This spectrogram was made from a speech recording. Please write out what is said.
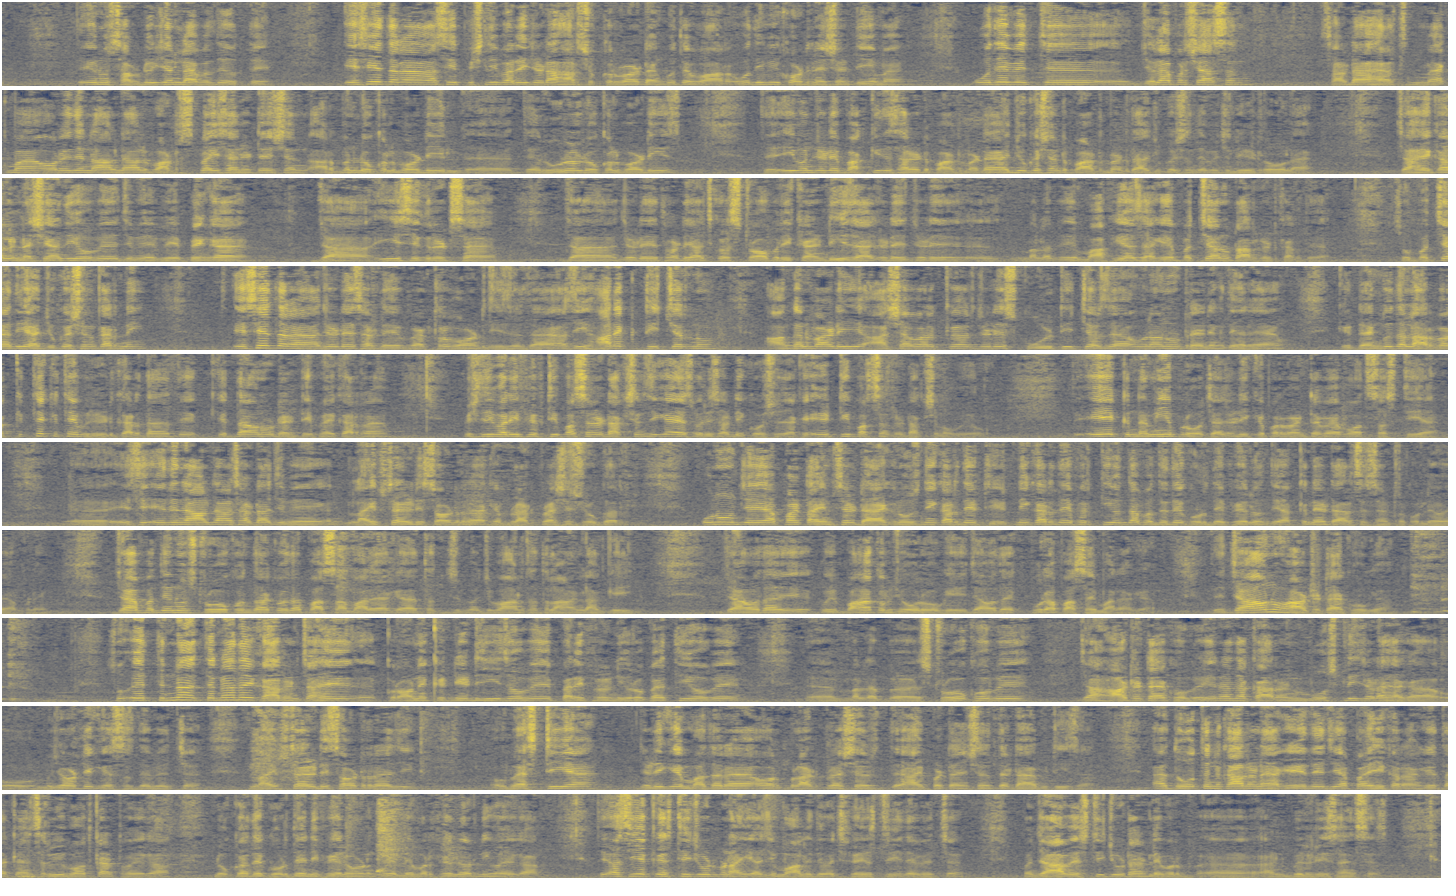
ਤੇ ਇਹਨੂੰ ਸਬ ਡਿਵੀਜ਼ਨ ਲੈਵਲ ਦੇ ਉੱਤੇ। ਇਸੇ ਤਰ੍ਹਾਂ ਅਸੀਂ ਪਿਛਲੀ ਵਾਰੀ ਜਿਹੜਾ ਹਰ ਸ਼ੁੱਕਰਵਾਰ ਡੈਂਗੂ ਤੇ ਵਾਰ, ਉਹਦੀ ਵੀ ਕੋਆਰਡੀਨੇਸ਼ਨ ਟੀਮ ਹੈ। ਉਹਦੇ ਵਿੱਚ ਜ਼ਿਲ੍ਹਾ ਪ੍ਰਸ਼ਾਸਨ ਸਾਡਾ ਹੈਲਥ ਮਹਿਕਮਾ ਔਰ ਇਹਦੇ ਨਾਲ ਨਾਲ water supply sanitation, urban local body ਤੇ ਰੂਰਲ ਲੋਕਲ ਬਾਡੀਜ਼, ਤੇ ਈਵਨ ਜਿਹੜੇ ਬਾਕੀ ਦੇ ਸਾਰੇ ਡਿਪਾਰਟਮੈਂਟ ਹੈ ਐਜੂਕੇਸ਼ਨ ਡਿਪਾਰਟਮੈਂਟ ਦਾ ਐਜੂਕੇਸ਼ਨ ਦੇ ਵਿੱਚ ਲੀਡ ਰੋਲ ਹੈ। ਚਾਹੇ ਗੱਲ ਨਸ਼ਿਆਂ ਦੀ ਹੋਵੇ, ਜਿਵੇਂ ਵੇਪਿੰਗ ਹੈ, ਜਾਂ ਈ ਸਿਗਰਟਸ ਹੈ, ਜਾਂ ਜਿਹੜੇ ਤੁਹਾਡੇ ਅੱਜਕੱਲ ਸਟ੍ਰਾਬੇਰੀ ਕੈਂਡੀਜ਼ ਆ ਜਿਹੜੇ ਜਿਹੜੇ ਮਤਲਬ ਇਹ ਮਾਫੀਆਜ਼ ਹੈਗੇ ਬੱਚਿਆਂ ਨੂੰ ਟਾਰਗੇਟ ਕਰਦੇ ਆ। ਸੋ ਬੱਚਿਆਂ ਦੀ ਐਜੂਕੇਸ਼ਨ ਕਰਨੀ ਇਸੇ ਤਰ੍ਹਾਂ ਜਿਹੜੇ ਸਾਡੇ ਵੈਕਟਰ ਬੌਂਡ ਡਿਜ਼ੀਜ਼ ਹੈ, ਅਸੀਂ ਹਰ ਇੱਕ ਟੀਚਰ ਨੂੰ ਆਂਗਨਵਾੜੀ ਆਸ਼ਾ ਵਰਕਰ, ਜਿਹੜੇ ਸਕੂਲ ਟੀਚਰਸ ਆ ਉਹਨਾਂ ਨੂੰ ਟ੍ਰੇਨਿੰਗ ਦੇ ਰਹੇ ਹਾਂ ਕਿ ਡੈਂਗੂ ਦਾ ਲਾਰਵਾ ਕਿੱਥੇ ਕਿੱਥੇ ਬਰੀਡ ਕਰਦਾ ਹੈ ਤੇ ਕਿੱਦਾਂ ਉਹਨੂੰ ਆਇਡੈਂਟੀਫਾਈ ਕਰਨਾ ਪਿਛਲੀ ਵਾਰੀ 50% ਰਿਡਕਸ਼ਨ ਸੀਗਾ, ਇਸ ਵਾਰੀ ਸਾਡੀ ਕੋਸ਼ਿਸ਼ ਹੈ ਕਿ 80% ਰਿਡਕਸ਼ਨ ਹੋਵੇ ਉਹ। ਤੇ ਇਹ ਇੱਕ ਨਵੀਂ ਅਪਰੋਚ ਹੈ ਜਿਹੜੀ ਕਿ ਪ੍ਰੀਵੈਂਟਿਵ ਹੈ, ਬਹੁਤ ਸਸਤੀ ਹੈ। ਇਸ, ਇਹਦੇ ਨਾਲ ਨਾਲ ਸਾਡਾ ਜਿਵੇਂ ਲਾਈਫ ਸਟਾਈਲ ਡਿਸਆਰਡਰ ਹੈ, ਕਿ ਬਲੱਡ ਪ੍ਰੈਸ਼ਰ ਸ਼ੂਗਰ ਉਹਨੂੰ ਜੇ ਆਪਾਂ ਟਾਈਮ ਸਿਰ ਡਾਇਗਨੋਸ ਨਹੀਂ ਕਰਦੇ ਟ੍ਰੀਟ ਨਹੀਂ ਕਰਦੇ, ਫਿਰ ਕੀ ਹੁੰਦਾ? ਬੰਦੇ ਦੇ ਗੁਰਦੇ ਫੇਲ ਹੁੰਦੇ ਆ। ਕਿੰਨੇ ਡਾਇਲਸਿਸ ਸੈਂਟਰ ਖੋਲੇ ਹੋਏ ਆਪਣੇ। ਜਾਂ ਬੰਦੇ ਨੂੰ ਸਟ੍ਰੋਕ ਹੁੰਦਾ ਕਿ ਉਹਦਾ ਪਾਸਾ ਮਾਰਿਆ ਗਿਆ ਥ- ਜਵਾਨ ਥਤਲਾਣ ਲੱਗ ਗਈ, ਜਾਂ ਉਹਦਾ ਕੋਈ ਬਾਹ ਕਮਜ਼ੋਰ ਹੋ ਗਈ, ਜਾਂ ਉਹਦਾ ਇੱਕ ਪੂਰਾ ਪਾਸਾ ਹੀ ਮਾਰਿਆ ਗਿਆ, ਤੇ ਜਾਂ ਉਹਨੂੰ ਹਾਰਟ ਅਟੈਕ ਹੋ ਗਿਆ। ਸੋ ਇਹ ਤਿੰਨਾਂ ਤਿੰਨਾਂ ਦੇ ਕਾਰਨ, ਚਾਹੇ ਕ੍ਰੋਨਿਕ ਕਿਡਨੀ ਡਿਜ਼ੀਜ਼ ਹੋਵੇ ਪੈਰੀਫਰਲ ਨਿਊਰੋਪੈਥੀ ਹੋਵੇ ਮਤਲਬ ਸਟ੍ਰੋਕ ਹੋਵੇ ਜਾਂ ਹਾਰਟ ਅਟੈਕ ਹੋਵੇ, ਇਹਨਾਂ ਦਾ ਕਾਰਨ ਮੋਸਟਲੀ ਜਿਹੜਾ ਹੈਗਾ, ਉਹ ਮੈਜੋਰਟੀ ਕੇਸਸ ਦੇ ਵਿੱਚ ਲਾਈਫ ਸਟਾਈਲ ਡਿਸਆਰਡਰ ਹੈ ਜੀ ਓਬੈਸਿਟੀ ਹੈ, ਜਿਹੜੀ ਕਿ ਮਦਰ ਹੈ ਔਰ ਬਲੱਡ ਪ੍ਰੈਸ਼ਰ ਤੇ ਹਾਈਪਰਟੈਂਸ਼ਨ ਤੇ ਡਾਇਬੀਟੀਜ਼ ਹੈ। ਇਹ ਦੋ ਤਿੰਨ ਕਾਰਨ ਹੈਗੇ, ਇਹਦੇ ਜੇ ਆਪਾਂ ਇਹੀ ਕਰਾਂਗੇ ਤਾਂ ਕੈਂਸਰ ਵੀ ਬਹੁਤ ਘੱਟ ਹੋਏਗਾ, ਲੋਕਾਂ ਦੇ ਗੁਰਦੇ ਨਹੀਂ ਫੇਲ ਹੋਣਗੇ ਲਿਵਰ ਫੇਲਰ ਨਹੀਂ ਹੋਏਗਾ। ਤੇ ਅਸੀਂ ਇੱਕ ਇੰਸਟੀਚਿਊਟ ਬਣਾਈ ਆ ਜੀ ਮੁਹਾਲੀ ਦੇ ਵਿੱਚ ਫੇਸ 3 ਦੇ ਵਿੱਚ, Punjab institute and liver and biliary sciences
